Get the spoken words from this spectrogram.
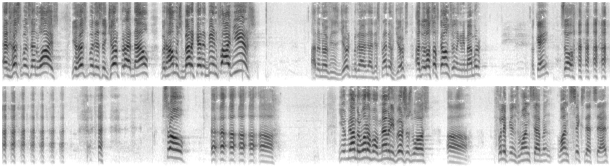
And husbands and wives, your husband is a jerk right now, but how much better can it be in five years? I don't know if he's a jerk, but I, there's plenty of jerks. I do lots of counseling, remember? Okay? So, So, uh uh, uh, uh, uh, you remember one of our memory verses was uh, Philippians 1, 7, 1 6 that said,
